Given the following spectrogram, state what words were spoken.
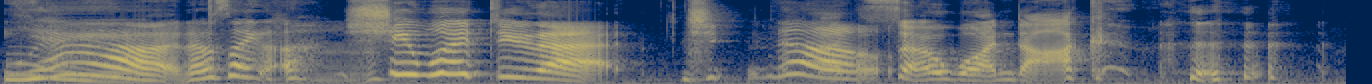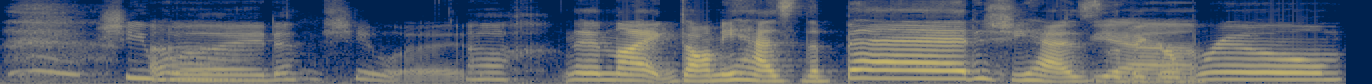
Point. Yeah. And I was like, uh, she would do that. She, No. That's so Wondok. She Uh, would. she would. Ugh. And then, like, Dalmi has the bed. She has the bigger room.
